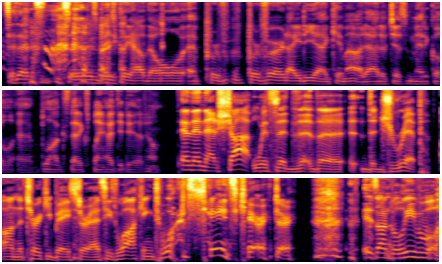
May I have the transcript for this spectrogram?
so that's so it was basically how the whole uh, per- pervert idea came out out of just medical uh, blogs that explain how to do it at home. And then that shot with the, the the the drip on the turkey baster as he's walking towards Jane's character is unbelievable.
